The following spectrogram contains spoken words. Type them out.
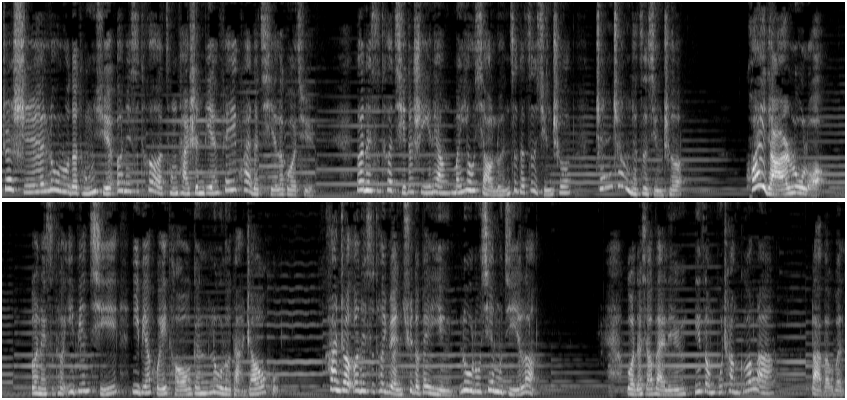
这时，露露的同学厄内斯特从她身边飞快地骑了过去。厄内斯特骑的是一辆没有小轮子的自行车，真正的自行车。快点儿，露露！厄内斯特一边骑一边回头跟露露打招呼。看着厄内斯特远去的背影，露露羡慕极了。我的小百灵，你怎么不唱歌了？爸爸问。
